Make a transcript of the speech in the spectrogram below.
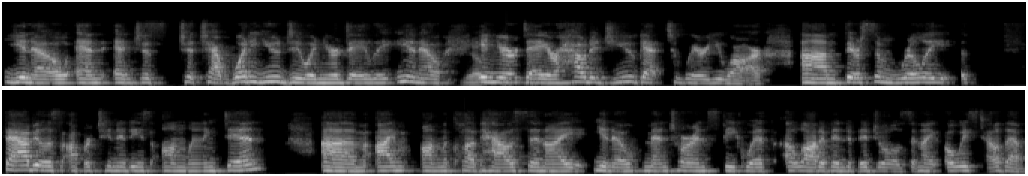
you know, and and just chit chat. What do you do in your daily, you know, yep. in your day, or how did you get to where you are? Um, there's some really fabulous opportunities on LinkedIn. Um, I'm on the clubhouse and I, you know, mentor and speak with a lot of individuals. And I always tell them,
